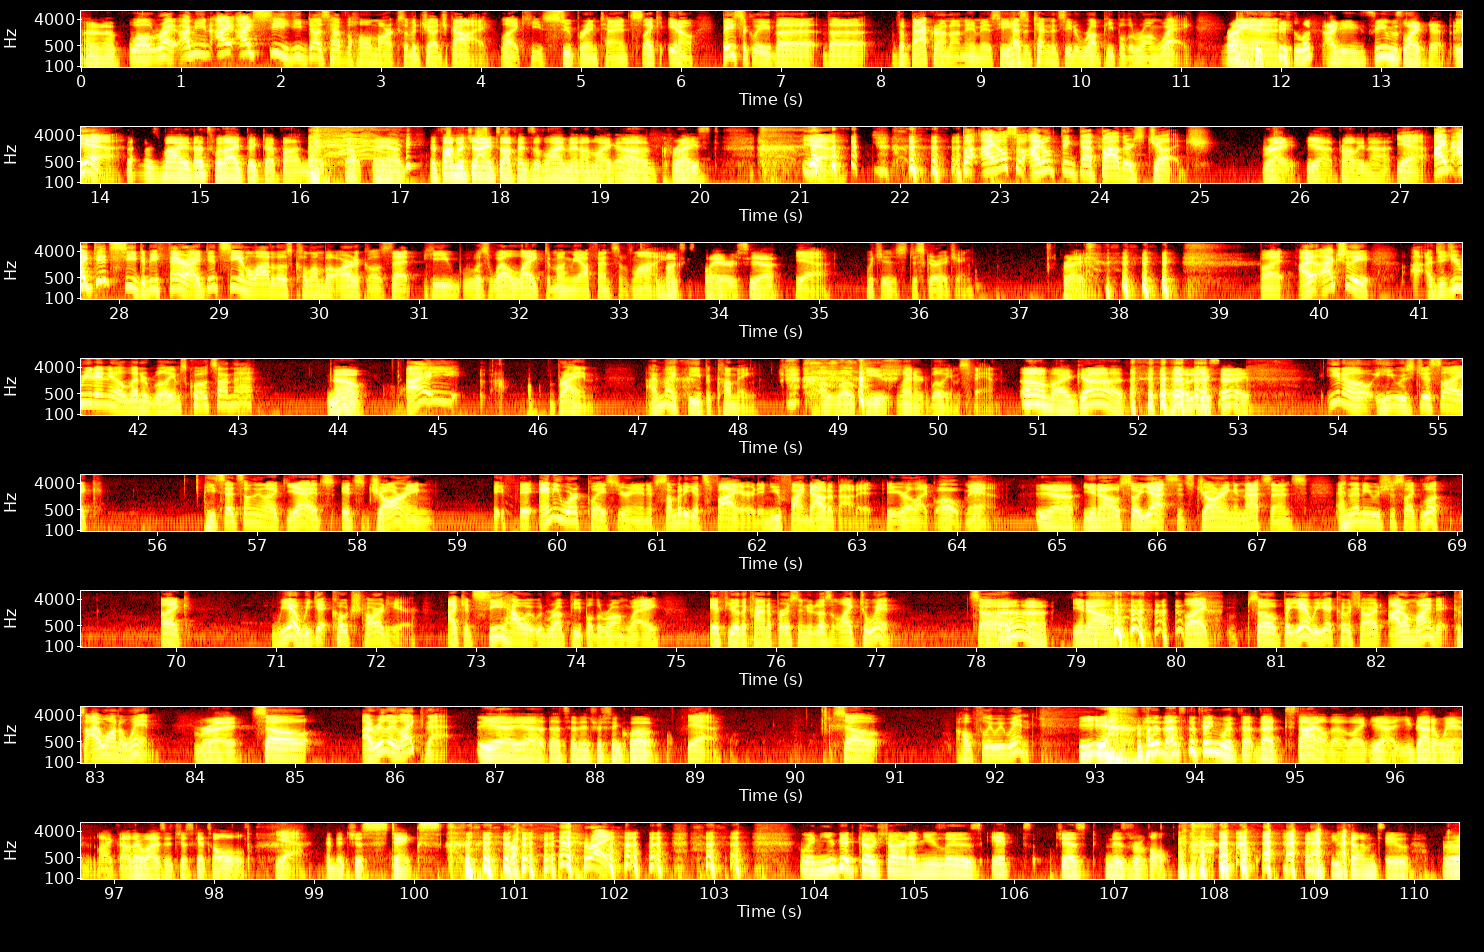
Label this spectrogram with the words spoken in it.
I don't know. Well, right. I mean, I I see he does have the hallmarks of a judge guy. Like he's super intense. Like you know, basically the the the background on him is he has a tendency to rub people the wrong way. Right? And- he look. I, he seems like it. Yeah, That was my. That's what I picked up on. Like, oh man, if I'm a Giants offensive lineman, I'm like, oh Christ. yeah. but I also I don't think that bothers Judge. Right? Yeah, probably not. Yeah, I I did see. To be fair, I did see in a lot of those Colombo articles that he was well liked among the offensive line. Amongst his players, yeah, yeah, which is discouraging. right. But I actually, uh, did you read any of the Leonard Williams quotes on that? no. I, Brian, I might be becoming a low key Leonard Williams fan. Oh my God. What did he say? you know, he was just like he said something like, "Yeah, it's it's jarring if, i any workplace you're in, if somebody gets fired and you find out about it, you're like, "Oh, man." Yeah. You know? So yes, it's jarring in that sense. And then he was just like, "Look, like yeah, we get coached hard here. I could see how it would rub people the wrong way if you're the kind of person who doesn't like to win." So, Ah. you know, like so but yeah, we get coached hard. I don't mind it cuz I want to win. right. So I really liked that. Yeah, yeah. That's an interesting quote. Yeah. So hopefully we win. Yeah, that's the thing with that, that style, though. Like, yeah, you got to win. Like, otherwise, it just gets old Yeah. and it just stinks. right. when you get coached hard and you lose, it's just miserable. and you come to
